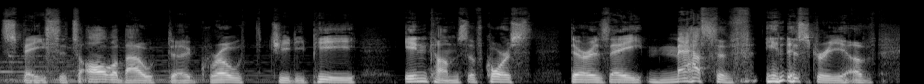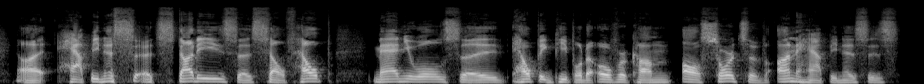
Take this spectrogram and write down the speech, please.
space. It's all about uh, growth, GDP, incomes. Of course, there is a massive industry of uh, happiness uh, studies, uh, self help manuals, uh, helping people to overcome all sorts of unhappiness is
